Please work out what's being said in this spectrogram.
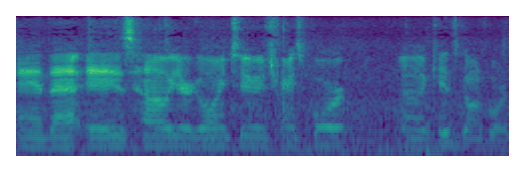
And that is how you're going to transport uh, kids going forward.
